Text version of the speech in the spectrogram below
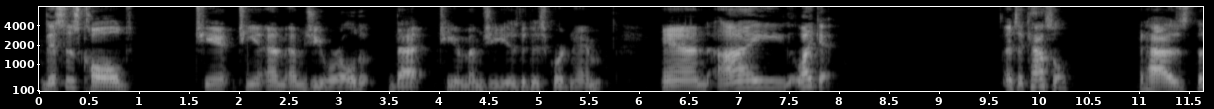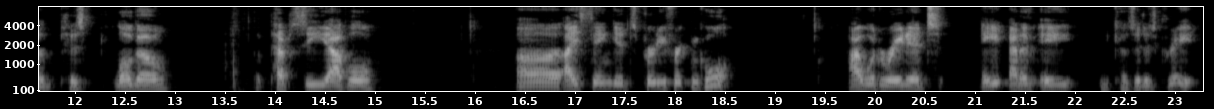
This is called T- TMMG World. That TMMG is the Discord name. And I like it. It's a castle. It has the his logo, the Pepsi apple. Uh, I think it's pretty freaking cool. I would rate it 8 out of 8 because it is great.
